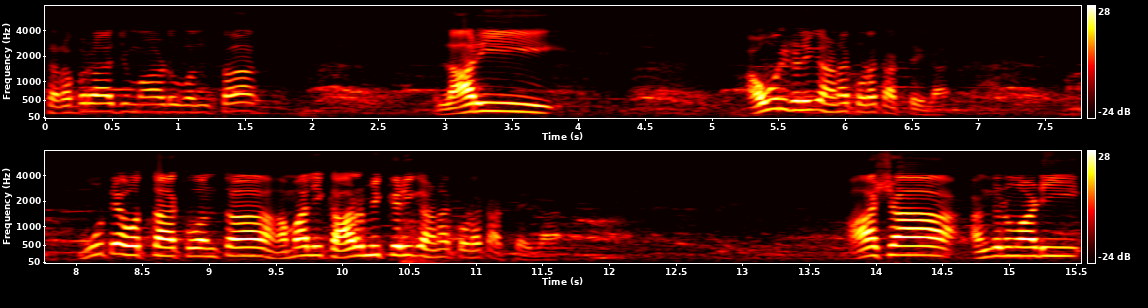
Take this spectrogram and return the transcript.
ಸರಬರಾಜು ಮಾಡುವಂಥ ಲಾರಿ, ಅವರುಗಳಿಗೆ ಹಣ ಕೊಡೋಕ್ಕಾಗ್ತಾಯಿಲ್ಲ ಮೂಟೆ ಹೊತ್ತಾಕುವಂಥ ಹಮಾಲಿ ಕಾರ್ಮಿಕರಿಗೆ ಹಣ ಕೊಡೋಕ್ಕಾಗ್ತಾ ಇಲ್ಲ. ಆಶಾ ಅಂಗನವಾಡಿ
